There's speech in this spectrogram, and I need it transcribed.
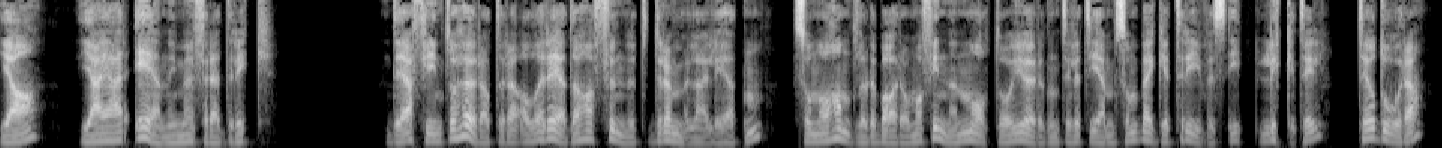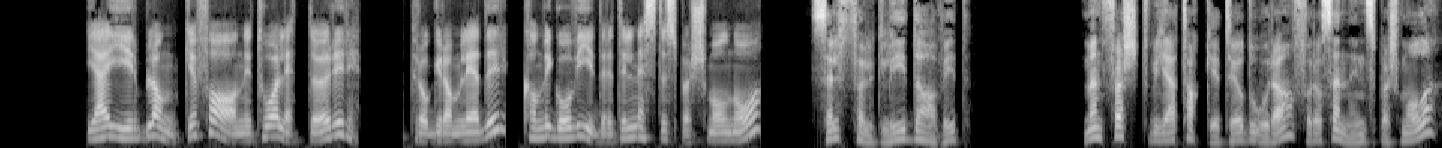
Ja, jeg er enig med Fredrik. Det er fint å høre at dere allerede har funnet drømmeleiligheten, så nå handler det bare om å finne en måte å gjøre den til et hjem som begge trives i. Lykke til, Theodora. Jeg gir blanke faen i toalettdører. Programleder, kan vi gå videre til neste spørsmål nå? Selvfølgelig, David. Men først vil jeg takke Theodora for å sende inn spørsmålet,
